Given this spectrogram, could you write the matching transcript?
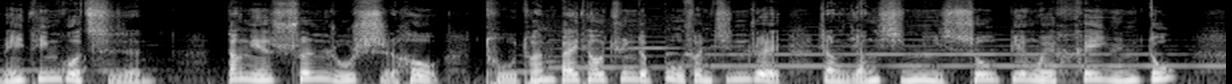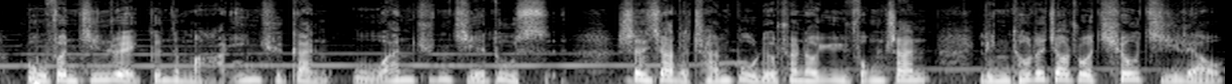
没听过此人。当年孙儒死后，土团白条军的部分精锐让杨行密收编为黑云都，部分精锐跟着马英去干武安军节度使，剩下的残部流窜到玉峰山，领头的叫做邱吉辽，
